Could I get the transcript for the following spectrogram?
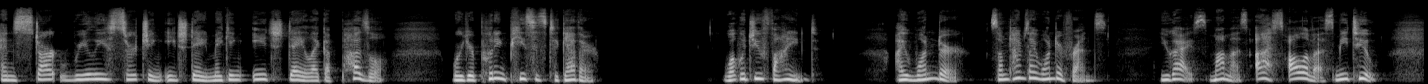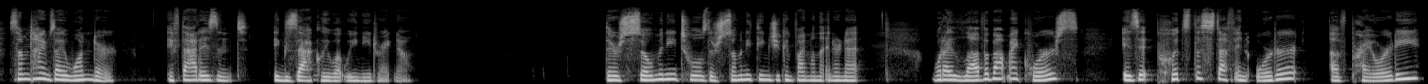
and start really searching each day, making each day like a puzzle where you're putting pieces together, what would you find? I wonder, sometimes I wonder, friends, you guys, mamas, us, all of us, me too. Sometimes I wonder if that isn't exactly what we need right now. There's so many tools, there's so many things you can find on the internet. What I love about my course is it puts the stuff in order of priority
